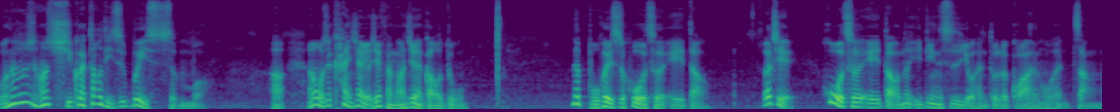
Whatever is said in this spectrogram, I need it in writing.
我那时候想到奇怪，到底是为什么啊？然后我再看一下有些反光镜的高度，那不会是货车 A 道，而且货车 A 道那一定是有很多的刮痕或很脏，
